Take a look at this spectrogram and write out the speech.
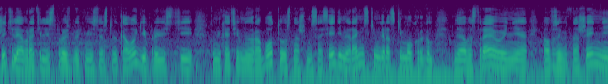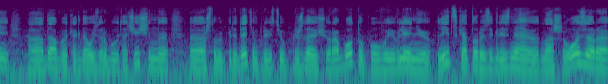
Жители обратились с просьбой к Министерству экологии провести коммуникативную работу с нашими соседями, Раменским городским округом, для выстраивания а, взаимоотношений, а, дабы, когда озеро будет очищено, а, чтобы перед этим провести упреждающую работу по выявлению лиц, которые загрязняют наше озеро.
